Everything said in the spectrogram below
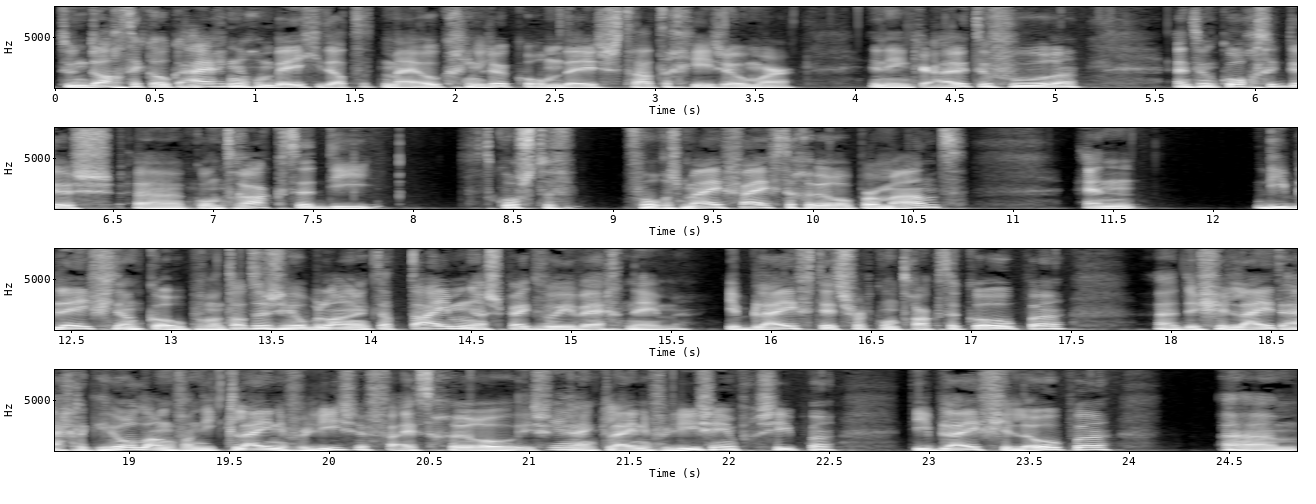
Toen dacht ik ook eigenlijk nog een beetje dat het mij ook ging lukken... om deze strategie zomaar in één keer uit te voeren. En toen kocht ik dus eh, contracten die... Dat kostte volgens mij 50 euro per maand. En die bleef je dan kopen. Want dat is heel belangrijk. Dat timing aspect wil je wegnemen. Je blijft dit soort contracten kopen... Eh, dus je leidt eigenlijk heel lang van die kleine verliezen. 50 euro is, Ja. zijn kleine verliezen in principe. Die blijf je lopen ehm,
